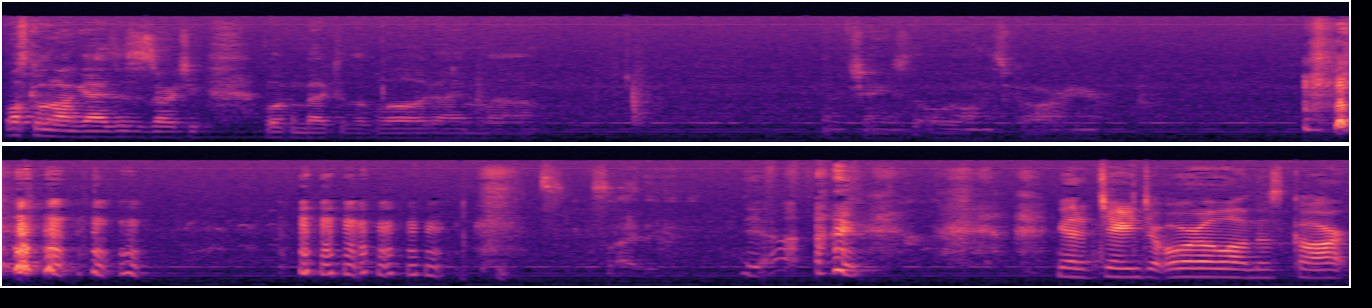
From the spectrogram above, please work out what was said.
What's going on guys? This is Archie. Welcome back to the vlog. I'm uh, going to change the oil on this car here. exciting. Yeah. Gotta change the oil on this car.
